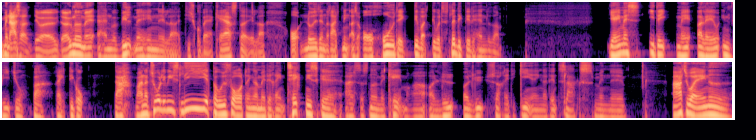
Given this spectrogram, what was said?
Men altså, det var, jo, det var jo ikke noget med, at han var vild med hende, eller at de skulle være kærester, eller noget i den retning. Altså overhovedet ikke. Det var, det var slet ikke det, det handlede om. Yamas idé med at lave en video var rigtig god. Der var naturligvis lige et par udfordringer med det rent tekniske, altså sådan noget med kamera og lyd og lys og redigering og den slags, men øh, Arthur anede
